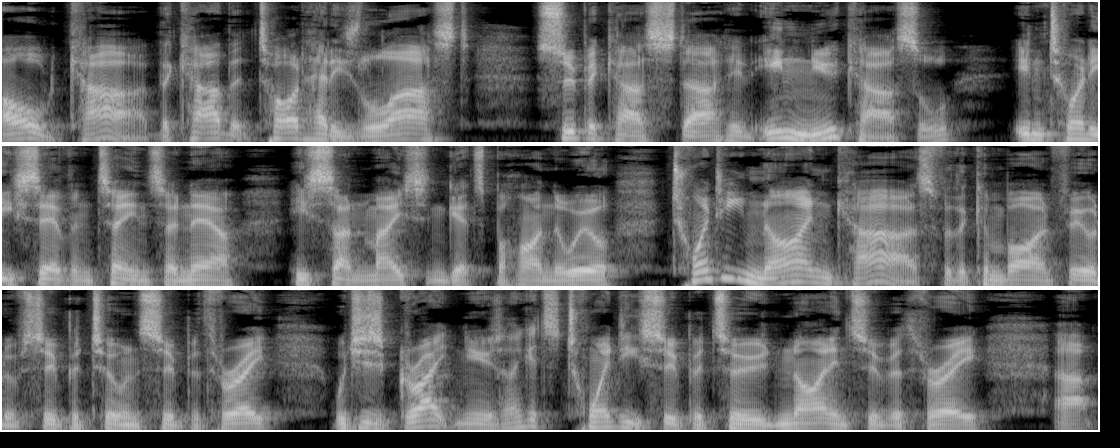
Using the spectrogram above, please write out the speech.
old car, the car that Todd had his last supercar start in in Newcastle in 2017. So now his son Mason gets behind the wheel. 29 cars for the combined field of Super 2 and Super 3, which is great news. I think it's 20 Super 2, 9 in Super 3. Uh,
